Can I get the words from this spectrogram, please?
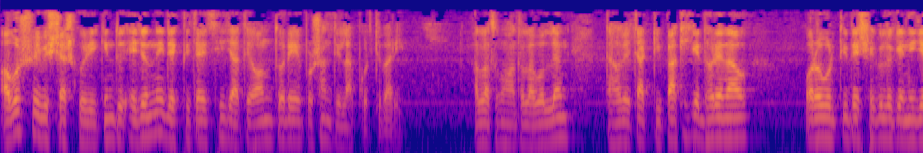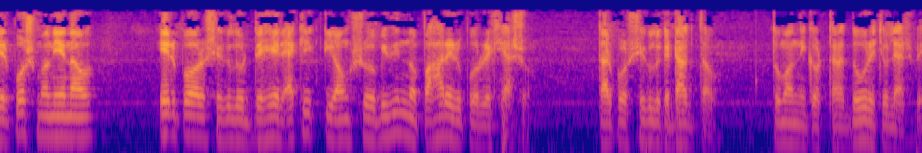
অবশ্যই বিশ্বাস করি, কিন্তু এজন্যই দেখতে চাইছি যাতে অন্তরে প্রশান্তি লাভ করতে পারি। আল্লাহ সুহামতাল্লাহ বললেন, তাহলে চারটি পাখিকে ধরে নাও, পরবর্তীতে সেগুলোকে নিজের পোষ মানিয়ে নাও, এরপর সেগুলোর দেহের এক একটি অংশ বিভিন্ন পাহাড়ের উপর রেখে আসো, তারপর সেগুলোকে ডাক দাও। তোমার নিকট তারা দৌড়ে চলে আসবে।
